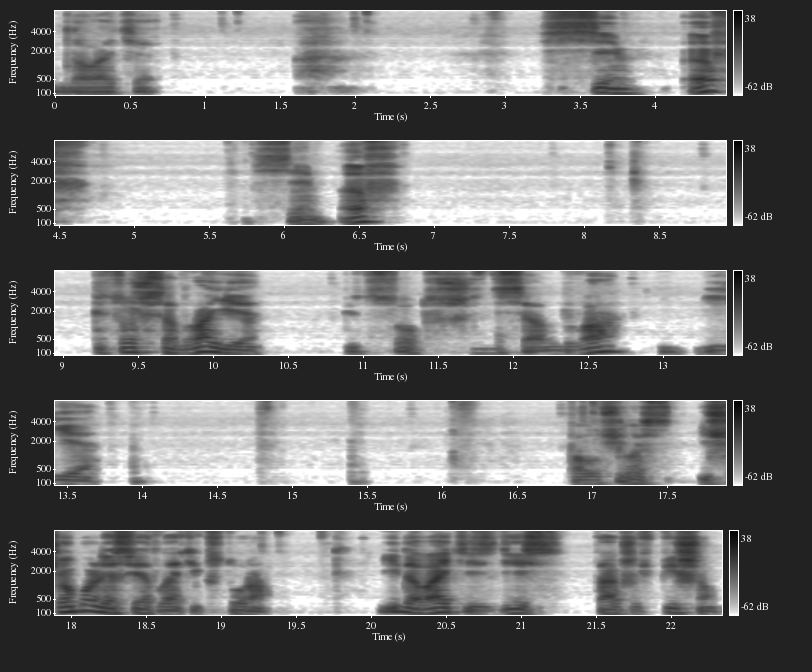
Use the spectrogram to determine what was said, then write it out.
Давайте. 7F 7F 562E 562 Е. Получилась еще более светлая текстура. И давайте здесь также впишем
